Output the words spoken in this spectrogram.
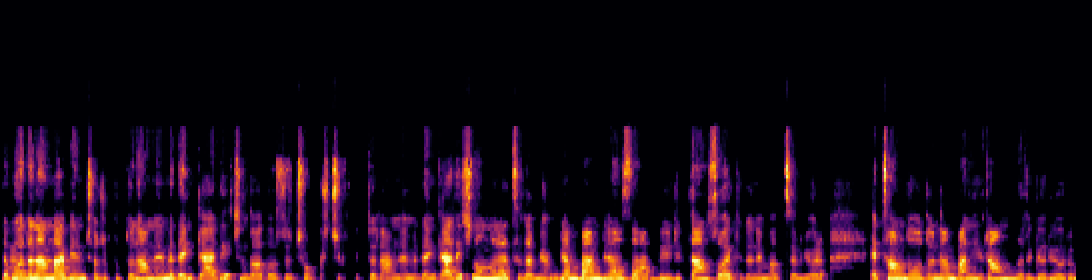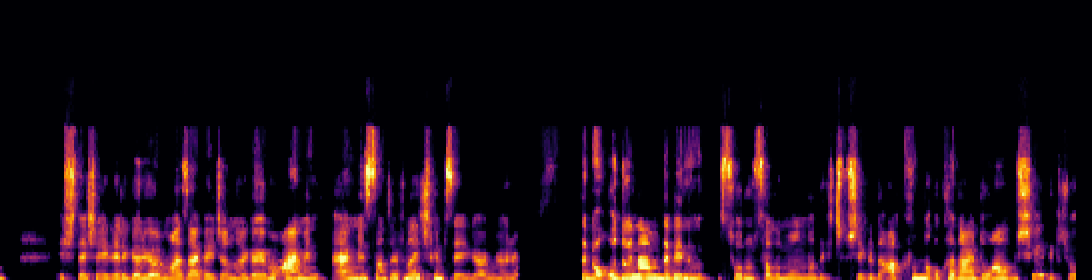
Tabii o dönemler benim çocukluk dönemlerime denk geldiği için daha doğrusu çok küçüklük dönemlerime denk geldiği için onları hatırlamıyorum. Ben, ben biraz daha büyüdükten sonraki dönemi hatırlıyorum. E tam da o dönem ben İranlıları görüyorum. İşte şeyleri görüyorum, Azerbaycanlıları görüyorum ama Ermen Ermenistan tarafından hiç kimseyi görmüyorum. Tabii o dönemde benim sorunsalım olmadı hiçbir şekilde. Aklımda o kadar doğal bir şeydi ki o.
